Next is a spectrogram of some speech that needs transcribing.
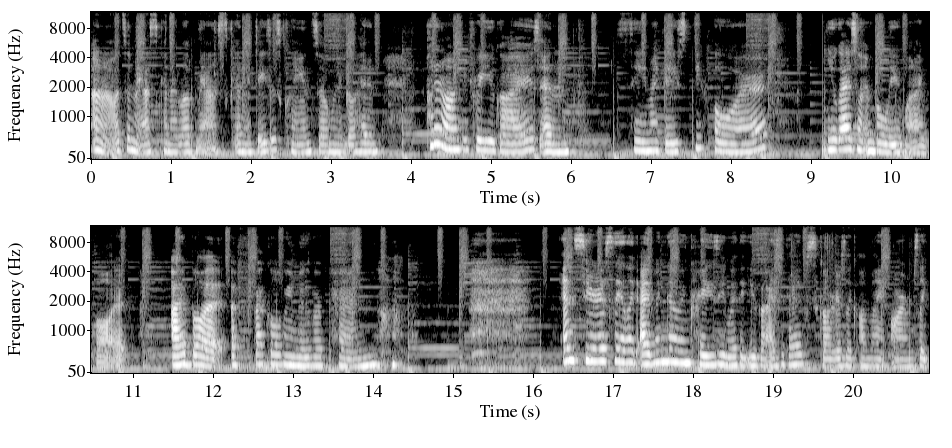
I don't know. It's a mask and I love masks and my face is clean. So I'm to go ahead and put it on for you guys and see my face before. You guys wouldn't believe what I bought. I bought a freckle remover pen. and seriously, like I've been going crazy with it, you guys. Like I have scars like on my arms. Like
